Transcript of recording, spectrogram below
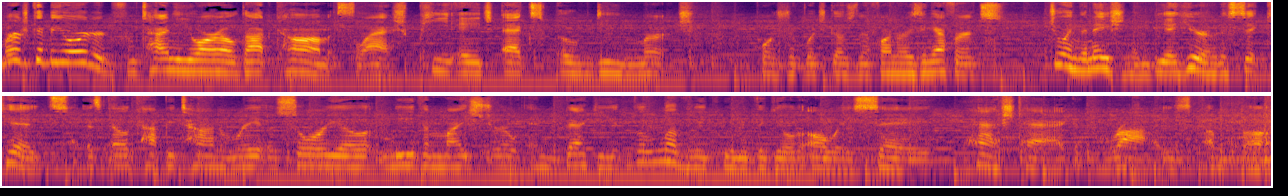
Merch can be ordered from tinyurl.com slash phxod merch, a portion of which goes to their fundraising efforts. Join the nation and be a hero to sick kids as El Capitan Rey Osorio, Lee the Maestro, and Becky, the lovely queen of the guild, always say, hashtag rise above.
